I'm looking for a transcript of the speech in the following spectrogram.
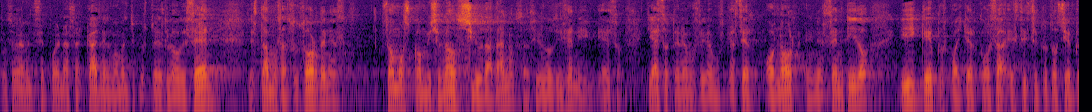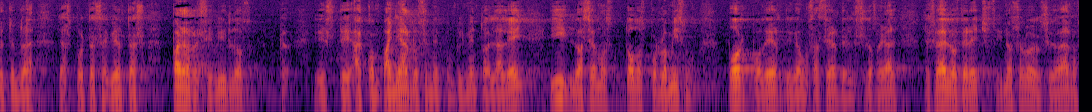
pues obviamente se pueden acercar en el momento que ustedes lo deseen, estamos a sus órdenes, somos comisionados ciudadanos, así nos dicen, y eso, ya eso tenemos, digamos, que hacer honor en ese sentido, y que, pues, cualquier cosa, este instituto siempre tendrá las puertas abiertas para recibirlos, este, acompañarlos en el cumplimiento de la ley, y lo hacemos todos por lo mismo, por poder, digamos, hacer del Distrito Federal la ciudad de los derechos, y no solo de los ciudadanos,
